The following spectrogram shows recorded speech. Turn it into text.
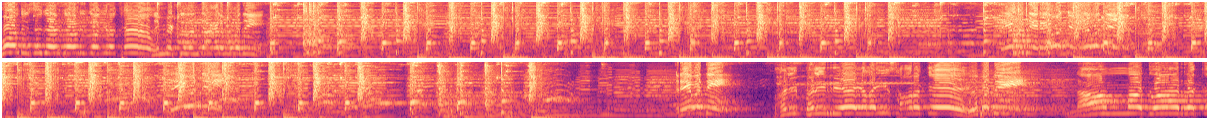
ಹೋಲಿಸ ಜಾಗ್ರತೆ ನಿಮ್ಮೆಷ್ಟದಂತೆ ಆಗಲಿ ಭೂಪತಿ. ರೇವತಿ ರೇವತಿ ರೇವತಿ ರೇವತಿ ರೇವತಿ ಬಳಿ ಬಳಿ ರೇ ಎಲೈ ಸಾರಥಿ ಭೂಪತಿ ನಮ್ಮ ದ್ವಾರಕ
